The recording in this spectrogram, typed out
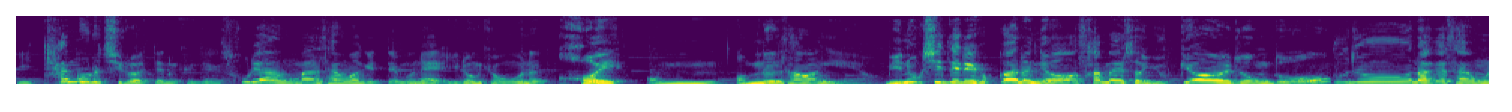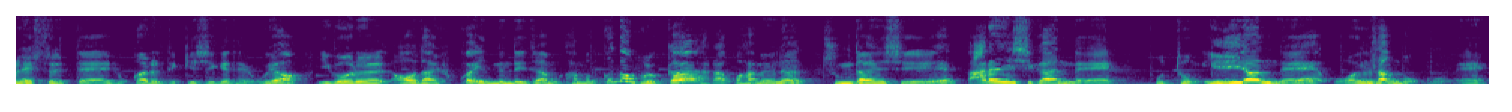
이 탈모를 치료할 때는 굉장히 소량만 사용하기 때문에 이런 경우는 거의 없, 없는 상황이에요. 미녹시딜의 효과는요, 3에서 6개월 정도 꾸준하게 사용을 했을 때 효과를 느끼시게 되고요. 이거를 어, 나 효과 있는데 이제 한번 끊어볼까? 라고 하면은 중단 시 빠른 시간 내에 보통 1년 내에 원상복구, 예,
